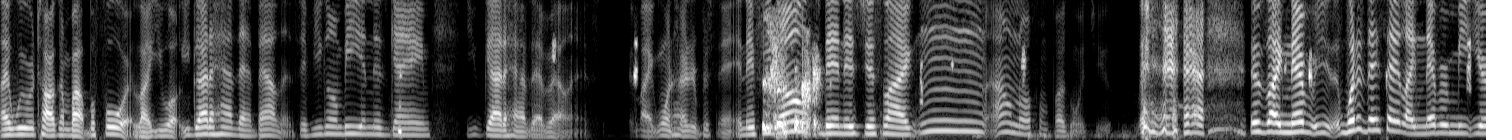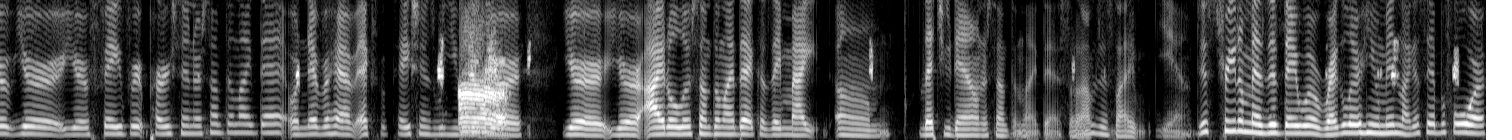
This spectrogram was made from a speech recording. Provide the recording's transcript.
Like we were talking about before, like you you got to have that balance. If you're gonna be in this game, you got to have that balance, like 100. percent. And if you don't, then it's just like, mm, I don't know if I'm fucking with you. it's like never what did they say? Like never meet your your your favorite person or something like that? Or never have expectations when you meet uh, your your your idol or something like that? Because they might um let you down or something like that. So i'm just like yeah. Just treat them as if they were a regular human. Like i said before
